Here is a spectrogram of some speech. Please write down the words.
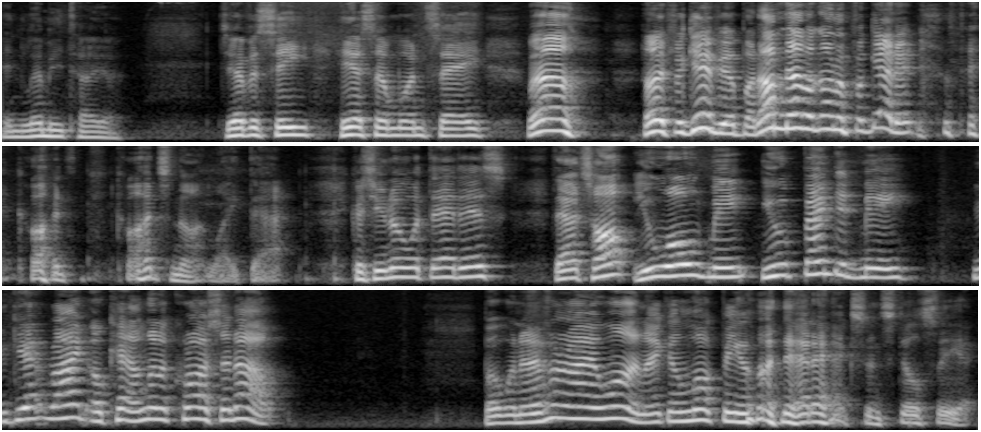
And let me tell you, do you ever see, hear someone say, Well, I forgive you, but I'm never going to forget it? God, God's not like that. Because you know what that is? That's all. You owed me. You offended me. You get right? Okay, I'm going to cross it out. But whenever I want, I can look beyond that X and still see it.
